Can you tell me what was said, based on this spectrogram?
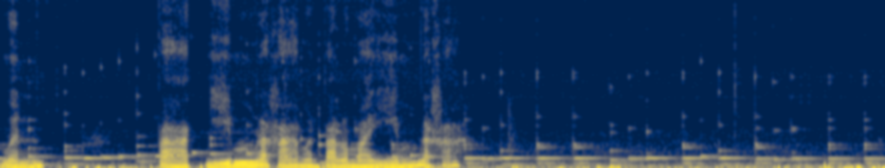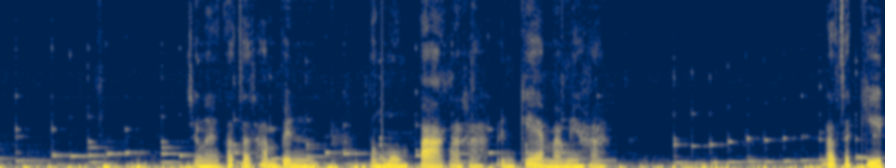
เหมือนปากยิ้มนะคะ เหมือนปลาโลมายิ้มนะคะจากนั้นก็จะทำเป็นตรงมุมปากนะคะ เป็นแก้มแบบนี้ค่ะ เราจะกรีด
